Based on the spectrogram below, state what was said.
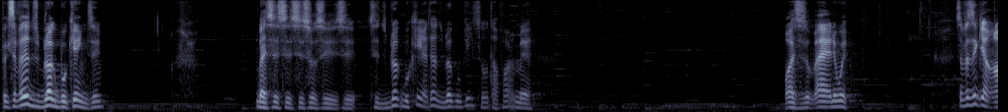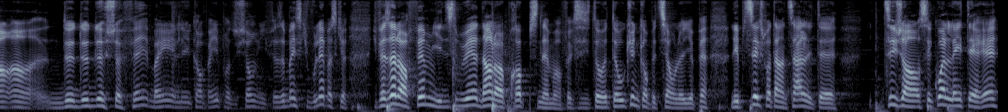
Fait que ça faisait du block booking, tu sais. Ben, c'est ça, c'est du block booking. Attends, du block booking, c'est une autre affaire, mais. Ouais, c'est ça. Anyway. Ça faisait que de, de, de, ce fait, ben, les compagnies de production, ils faisaient bien ce qu'ils voulaient parce qu'ils faisaient leurs films, ils les distribuaient dans leur propre cinéma. Fait que t'as aucune compétition. Là. Il a, les petits exploitants de salles étaient. Tu sais, genre, c'est quoi l'intérêt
